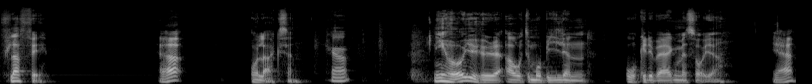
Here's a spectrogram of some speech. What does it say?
Fluffy Ja, och laxen. Ja, Ni hör ju hur automobilen åker iväg med soja. ja.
